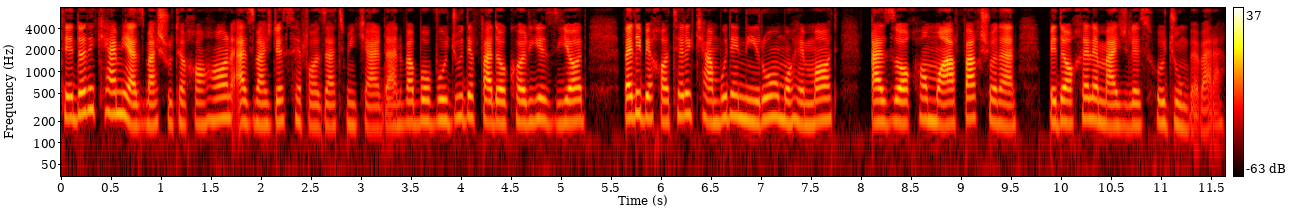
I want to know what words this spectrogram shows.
تعداد کمی از مشروط خواهان از مجلس حفاظت می کردن و با وجود فداکاری زیاد ولی به خاطر کمبود نیرو و مهمات قزاق ها موفق شدند به داخل مجلس هجوم ببرند.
